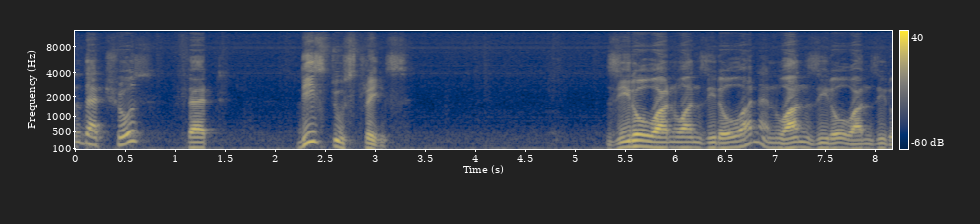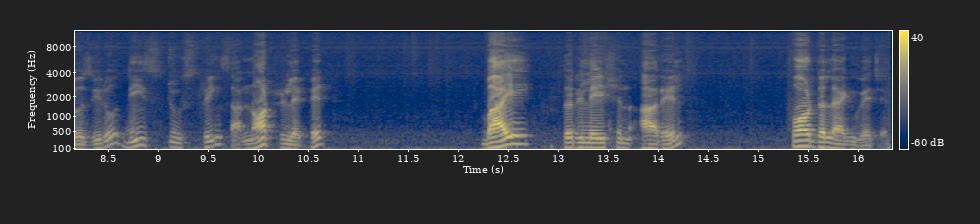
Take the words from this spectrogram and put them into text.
So, that shows that these two strings 0 1 1 0 1 and 1 0 1 0 0 these two strings are not related by the relation R L for the language L.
